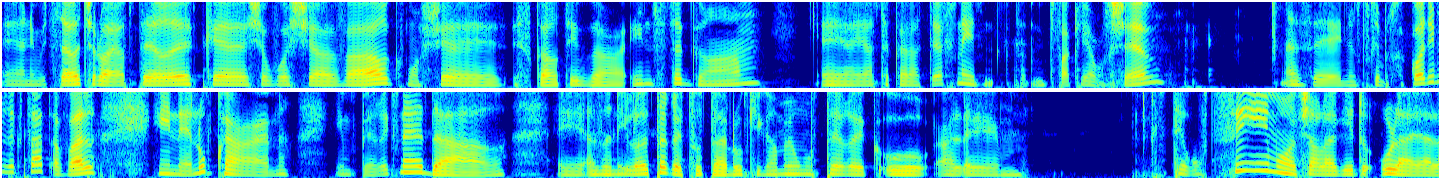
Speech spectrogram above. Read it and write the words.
אה, אני מצטערת שלא היה פרק אה, שבוע שעבר, כמו שהזכרתי באינסטגרם. אה, היה תקלה טכנית, קצת נדפק לי המחשב. אז היינו צריכים לחכות עם זה קצת, אבל הננו כאן עם פרק נהדר. אז אני לא אתרץ אותנו, כי גם היום הפרק הוא על תירוצים, או אפשר להגיד אולי על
